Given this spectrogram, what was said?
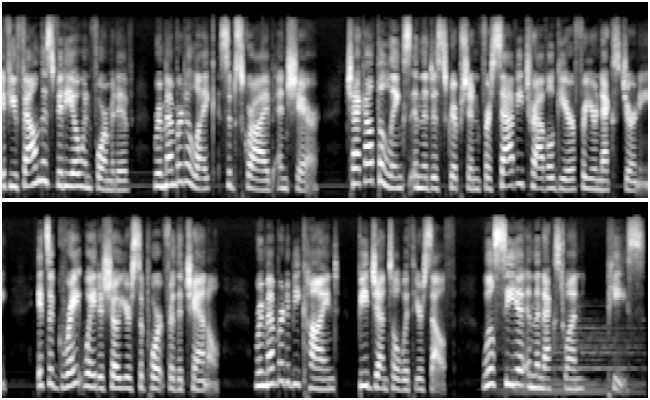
If you found this video informative, remember to like, subscribe, and share. Check out the links in the description for savvy travel gear for your next journey. It's a great way to show your support for the channel. Remember to be kind, be gentle with yourself. We'll see you in the next one. Peace.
